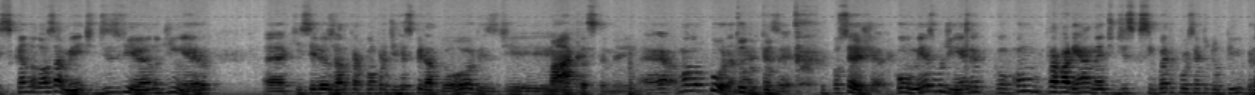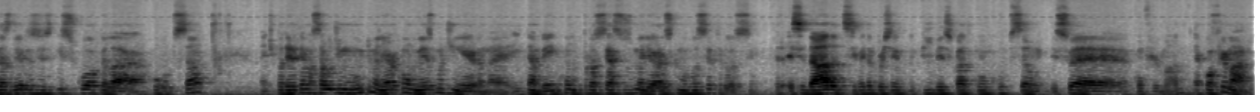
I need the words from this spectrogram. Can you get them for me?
escandalosamente desviando dinheiro é, que seria usado para compra de respiradores, de. Macas também. É uma loucura, tudo, né? Tudo. Quer dizer, ou seja, com o mesmo dinheiro, como para variar, né? a gente diz que 50% do PIB brasileiro escoa pela corrupção, a gente poderia ter uma saúde muito melhor com o mesmo dinheiro, né? E também com processos melhores, como você trouxe. Esse dado de 50% do PIB escoado com corrupção, isso é confirmado? É confirmado.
